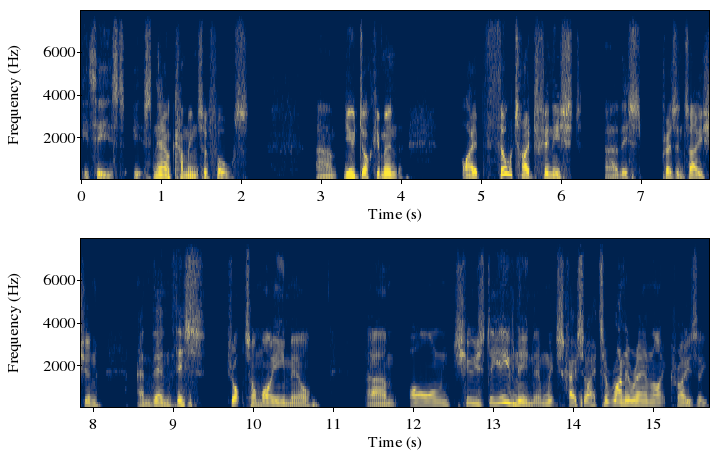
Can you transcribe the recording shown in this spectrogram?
it is. It's now come into force. Um, new document. I thought I'd finished uh, this presentation, and then this dropped on my email um, on Tuesday evening, in which case I had to run around like crazy.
